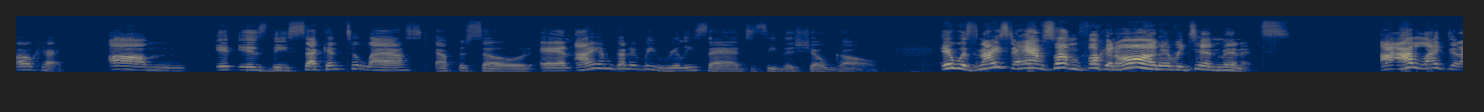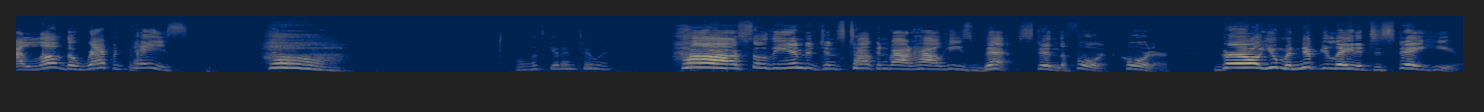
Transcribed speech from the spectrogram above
Okay. Um it is the second to last episode and I am going to be really sad to see this show go. It was nice to have something fucking on every 10 minutes. I, I liked it. I love the rapid pace. well, let's get into it. Ah, so the indigent's talking about how he's best in the fourth quarter. Girl, you manipulated to stay here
